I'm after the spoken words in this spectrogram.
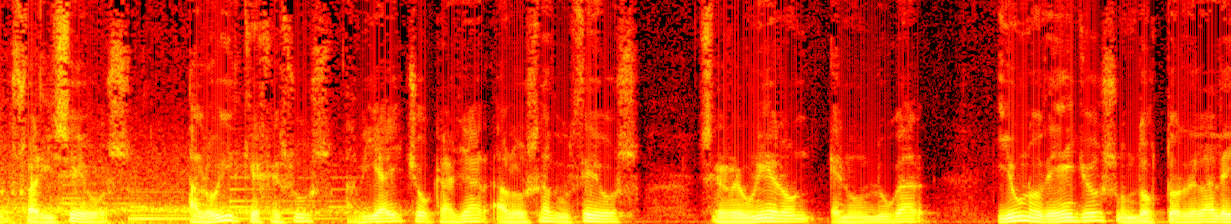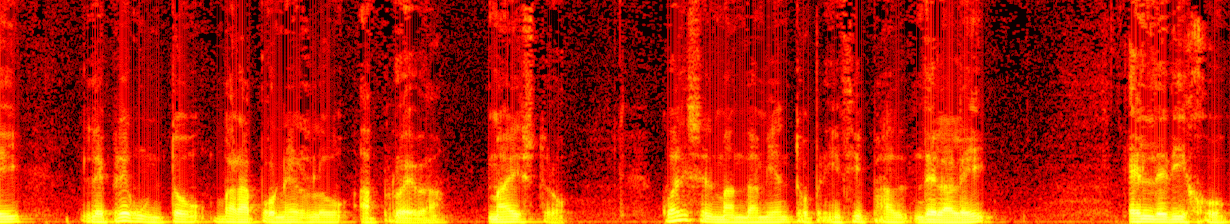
los fariseos, al oír que Jesús había hecho callar a los saduceos, se reunieron en un lugar y uno de ellos, un doctor de la ley, le preguntó para ponerlo a prueba, Maestro, ¿cuál es el mandamiento principal de la ley? Él le dijo,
